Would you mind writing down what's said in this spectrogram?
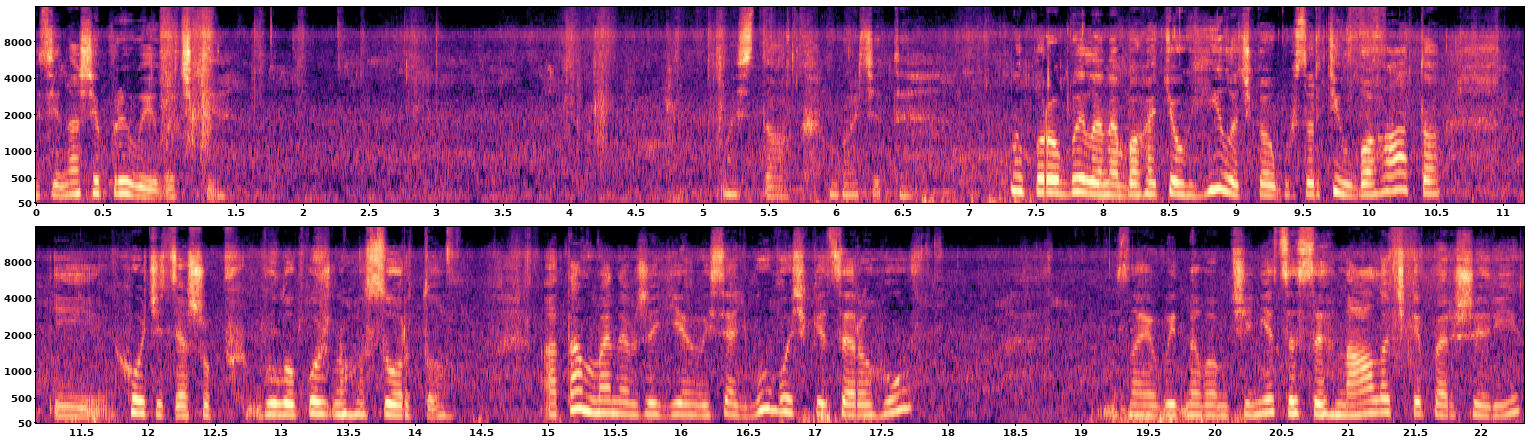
оці наші прививочки. Ось так, бачите. Ну, поробили на багатьох гілочках, бо сортів багато. І хочеться, щоб було кожного сорту. А там в мене вже є, висять бубочки, це рогув. Не знаю, видно вам чи ні. Це сигналочки, перший рік.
